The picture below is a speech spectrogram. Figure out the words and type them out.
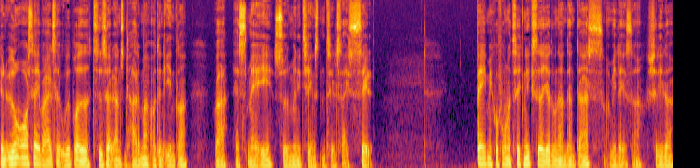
Den ydre årsag var altså at udbrede tidsalderens dharma, og den indre var at smage sødmen i tjenesten til sig selv. Bag mikrofon og teknik sidder Yadunandan Das, og vi læser Shrita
